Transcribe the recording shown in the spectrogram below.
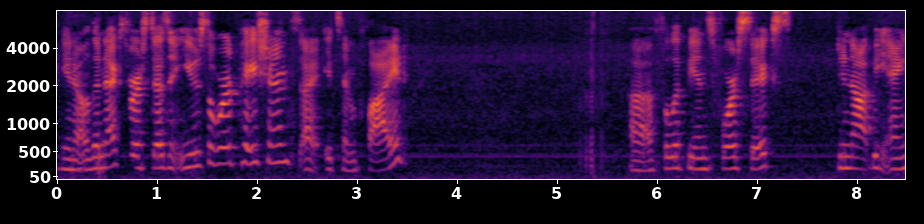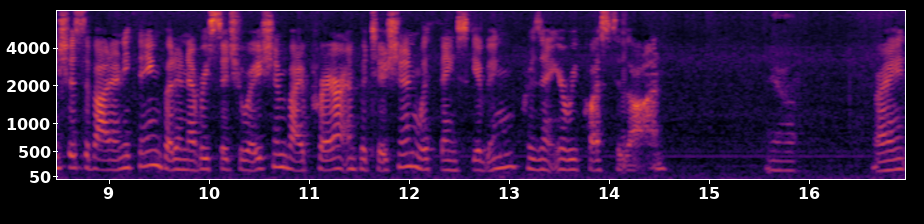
you know the next verse doesn't use the word patience. Uh, it's implied. Uh, philippians 4 6 do not be anxious about anything but in every situation by prayer and petition with thanksgiving present your requests to god Yeah. right?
